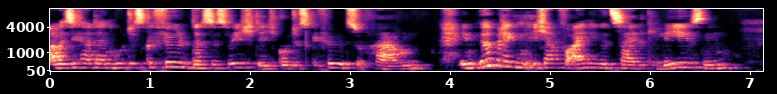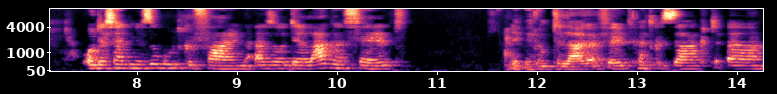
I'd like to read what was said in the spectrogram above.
Aber sie hat ein gutes Gefühl, das ist wichtig, gutes Gefühl zu haben. Im Übrigen, ich habe vor einiger Zeit gelesen und das hat mir so gut gefallen. Also der Lagerfeld, der berühmte Lagerfeld hat gesagt, äh,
